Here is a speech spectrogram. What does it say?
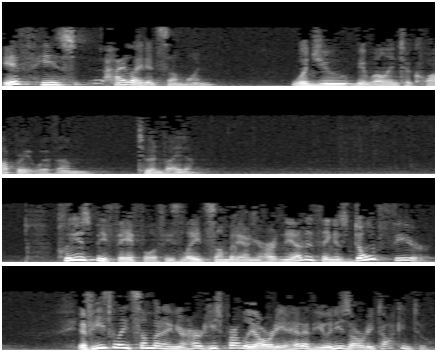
If he's highlighted someone, would you be willing to cooperate with them to invite him? Please be faithful if he's laid somebody on your heart. And the other thing is, don't fear. If he's laid somebody on your heart, he's probably already ahead of you and he's already talking to them.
